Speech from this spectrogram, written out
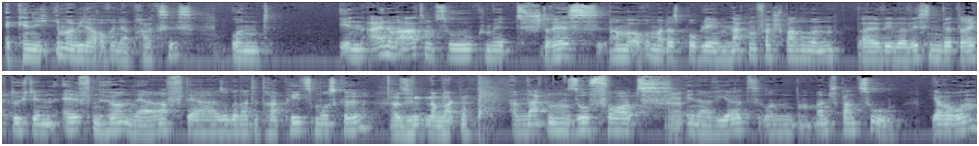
erkenne ich immer wieder auch in der Praxis. Und in einem Atemzug mit Stress haben wir auch immer das Problem Nackenverspannungen, weil wie wir wissen, wird direkt durch den elften Hirnnerv, der sogenannte Trapezmuskel, also hinten am Nacken, am Nacken sofort ja. innerviert und man spannt zu. Ja, warum?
